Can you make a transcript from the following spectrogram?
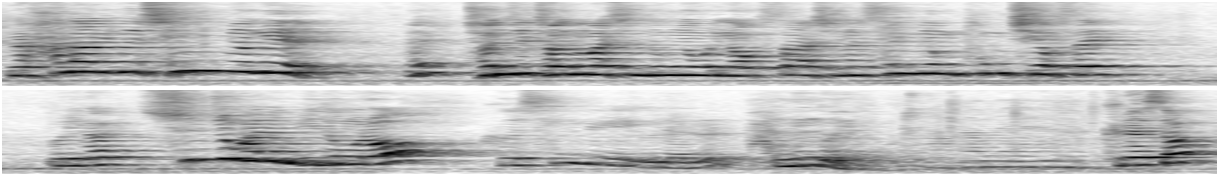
그러니까 하나님의 생명의 예? 전지전능하신 능력으로 역사하시는 생명 통치 역사에 우리가 순종하는 믿음으로 그 생명의 은혜를 받는 거예요. 그래서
